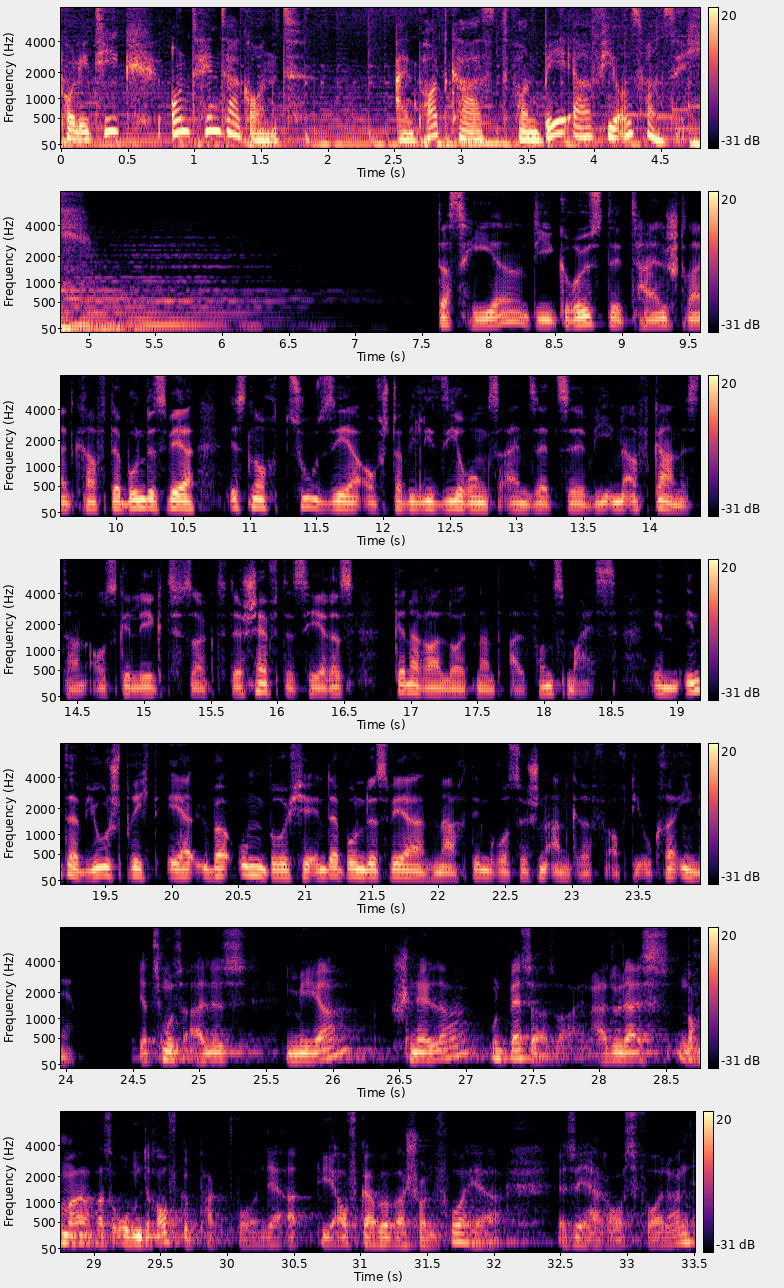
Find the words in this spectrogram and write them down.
Politik und Hintergrund. Ein Podcast von BR24. Das Heer, die größte Teilstreitkraft der Bundeswehr, ist noch zu sehr auf Stabilisierungseinsätze wie in Afghanistan ausgelegt, sagt der Chef des Heeres, Generalleutnant Alfons Mais. Im Interview spricht er über Umbrüche in der Bundeswehr nach dem russischen Angriff auf die Ukraine. Jetzt muss alles mehr, schneller und besser sein. Also da ist noch mal was oben drauf gepackt worden. Der, die Aufgabe war schon vorher sehr herausfordernd.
